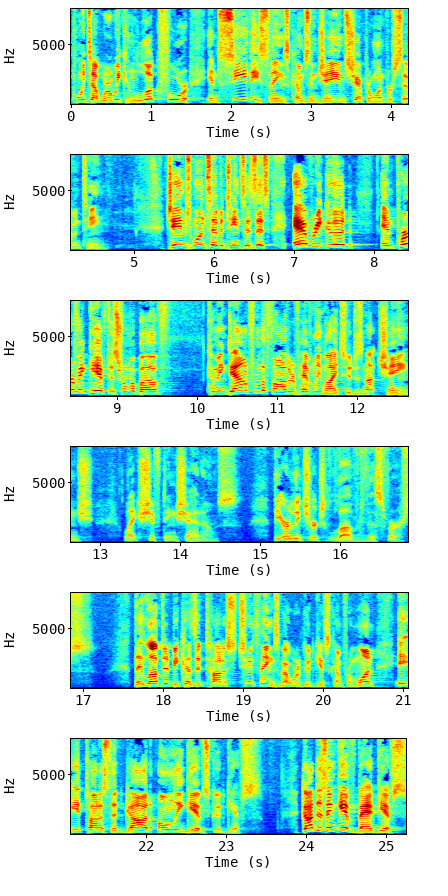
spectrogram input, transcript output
points out where we can look for and see these things comes in James chapter 1 verse 17. James 1:17 says this, "Every good and perfect gift is from above, coming down from the Father of heavenly lights, who does not change like shifting shadows. The early church loved this verse. They loved it because it taught us two things about where good gifts come from. One, it taught us that God only gives good gifts. God doesn't give bad gifts.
